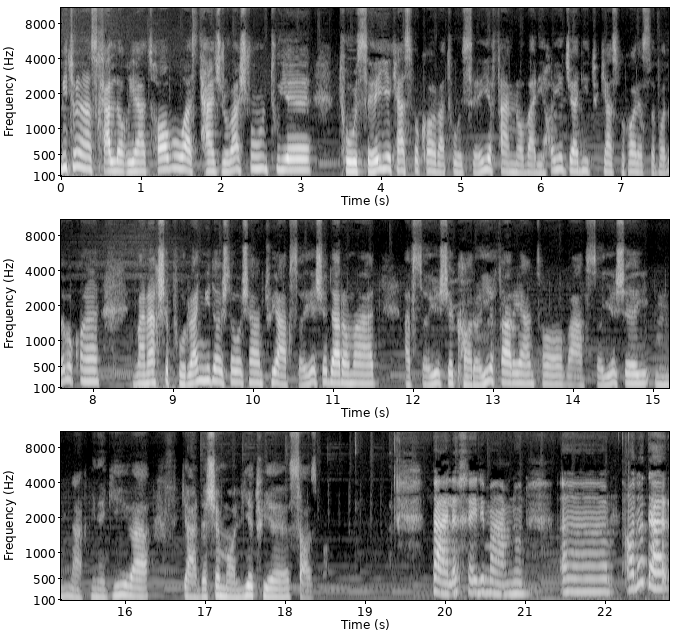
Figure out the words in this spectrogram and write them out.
می‌تونن از خلاقیت ها و از تجربهشون توی توسعه کسب و کار و توسعه فناوری های جدید تو کسب و کار استفاده بکنن و نقش پررنگی داشته باشن توی افزایش درآمد افزایش کارایی فرآیندها و افزایش نقدینگی و گردش مالی توی سازمان. بله خیلی ممنون. حالا در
